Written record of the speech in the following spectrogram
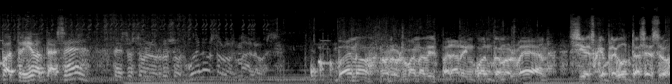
Patriotas, ¿eh? ¿Esos son los rusos buenos o los malos? Bueno, no nos van a disparar en cuanto nos vean, si es que preguntas eso.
